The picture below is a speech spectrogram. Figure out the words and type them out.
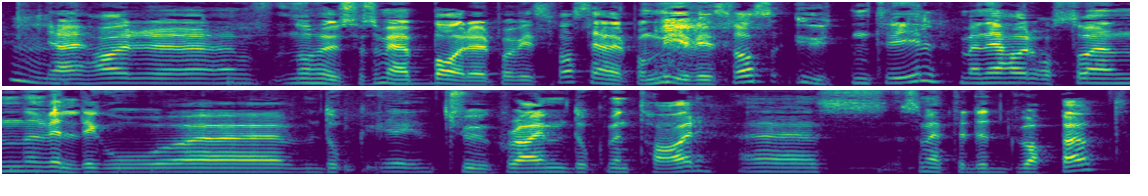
Mm. Jeg har eh, Nå høres det ut som jeg bare hører på Visvas. Jeg hører på mye Visvas, uten tvil. Men jeg har også en veldig god uh, true crime-dokumentar uh, som heter The Dropout.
